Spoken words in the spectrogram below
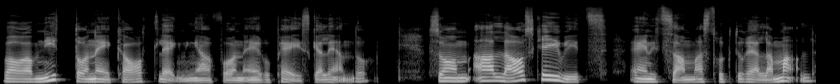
varav 19 är kartläggningar från europeiska länder som alla har skrivits enligt samma strukturella mall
